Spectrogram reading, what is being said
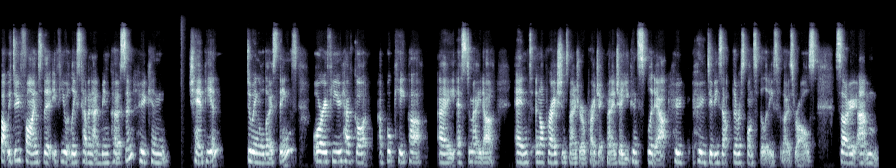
but we do find that if you at least have an admin person who can champion doing all those things, or if you have got a bookkeeper, a estimator, and an operations manager or project manager, you can split out who who divvies up the responsibilities for those roles. So um,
